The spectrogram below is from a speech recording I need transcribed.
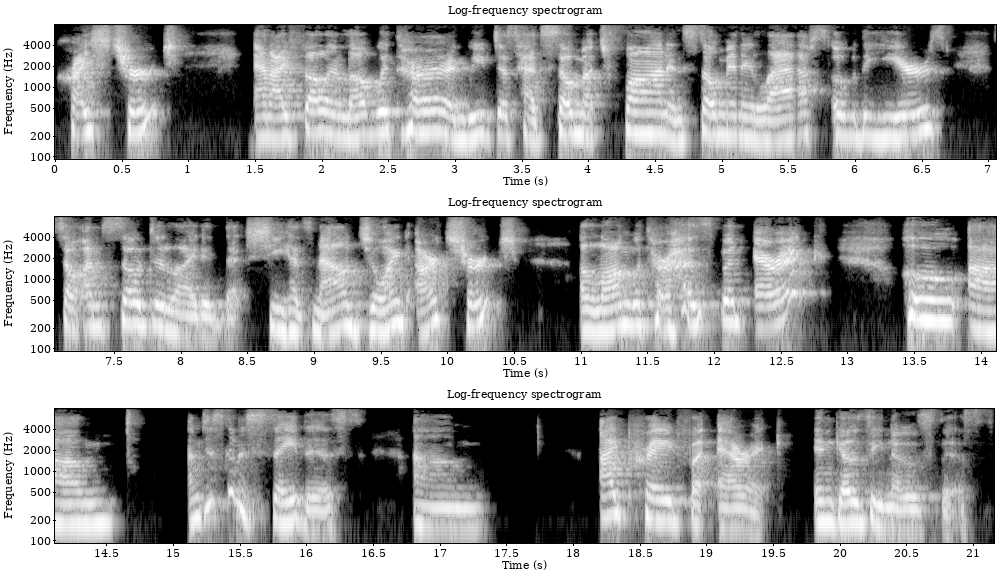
Christ Church and I fell in love with her, and we've just had so much fun and so many laughs over the years. So I'm so delighted that she has now joined our church along with her husband, Eric, who um, I'm just going to say this. Um, I prayed for Eric, and Gozi knows this.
